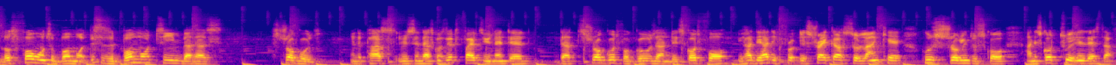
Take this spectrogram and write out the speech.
lost 4 1 to Bournemouth. This is a Bournemouth team that has struggled in the past recent, that's considered 5 to United, that struggled for goals and they scored four. You had they had a, a striker Solanke who's struggling to score and he scored two against Leicester.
